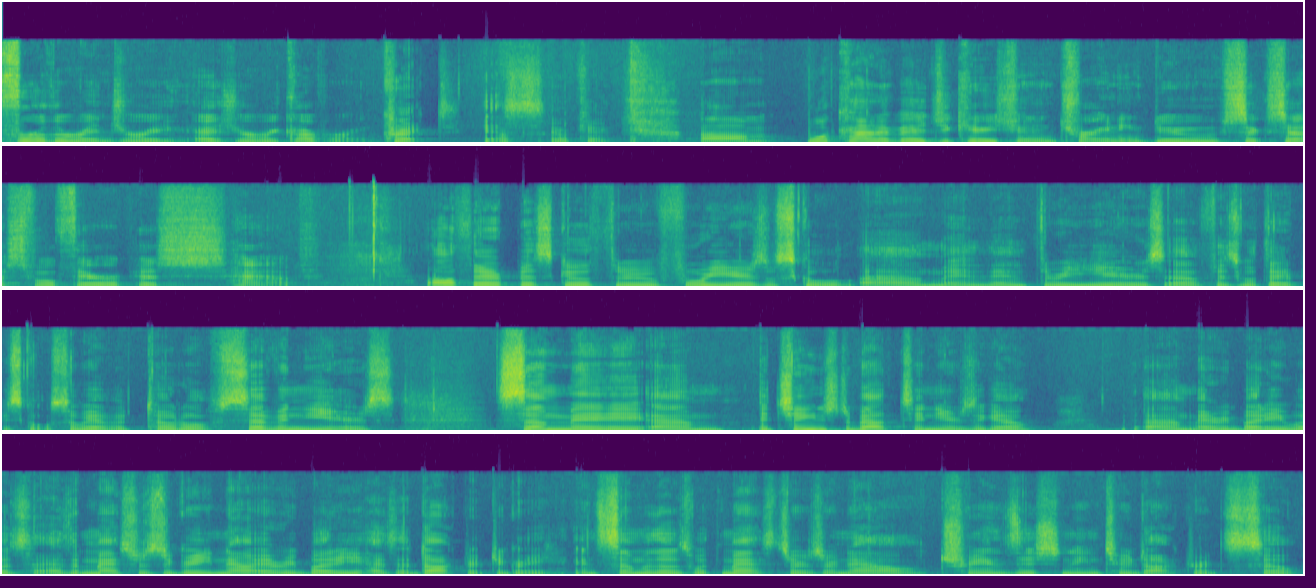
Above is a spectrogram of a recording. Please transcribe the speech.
further injury as you're recovering. Correct, yes. Okay. Um, what kind of education and training do successful therapists have? All therapists go through four years of school um, and then three years of physical therapy school. So we have a total of seven years. Some may, um, it changed about 10 years ago. Um, everybody was has a master's degree. Now everybody has a doctorate degree, and some of those with masters are now transitioning to doctorates. So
